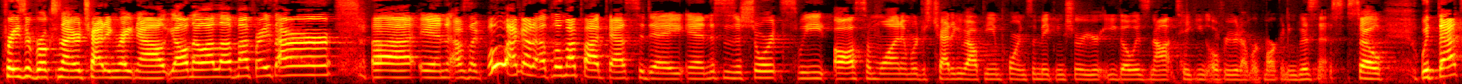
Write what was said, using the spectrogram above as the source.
Fraser Brooks and I are chatting right now. Y'all know I love my Fraser. Uh, and I was like, oh, I got to upload my podcast today. And this is a short, sweet, awesome one. And we're just chatting about the importance of making sure your ego is not taking over your network marketing business. So, with that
